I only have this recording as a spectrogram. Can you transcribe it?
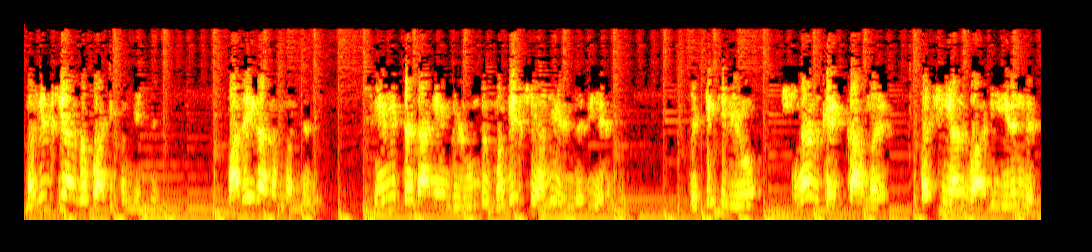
மகிழ்ச்சியாக பாடிக்கொண்டிருந்தது. மழை காலம் வந்தது. சேமித்த தானியங்கள் உண்டு மகிழ்ச்சியாக இருந்தது இருந்தது வெட்டுக்கிளியோ உணவு கிடைக்காமல் பசியால் வாடி இருந்தது.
